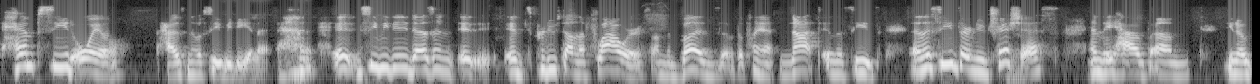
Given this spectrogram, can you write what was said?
hemp seed oil has no CBD in it. it CBD doesn't. It, it's produced on the flowers, on the buds of the plant, not in the seeds. And the seeds are nutritious, and they have, um, you know,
